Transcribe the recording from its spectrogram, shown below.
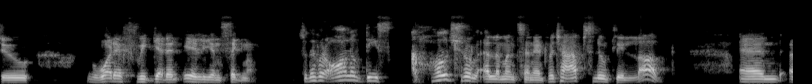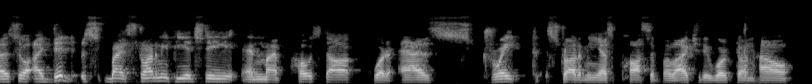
to what if we get an alien signal? So there were all of these cultural elements in it, which I absolutely loved. And uh, so I did my astronomy PhD and my postdoc were as straight astronomy as possible. I actually worked on how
